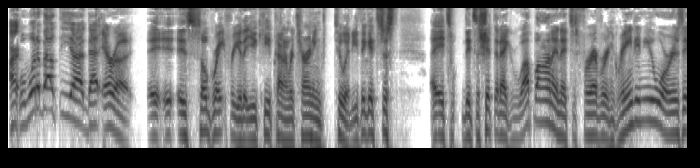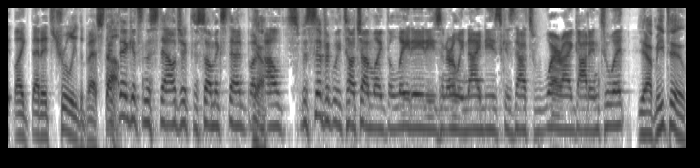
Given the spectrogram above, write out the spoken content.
I, Well, what about the uh, that era i- i- is so great for you that you keep kind of returning to it? Do you think it's just it's it's the shit that I grew up on and it's forever ingrained in you, or is it like that? It's truly the best stuff? I think it's nostalgic to some extent, but Yeah. I'll specifically touch on like the late 80s and early 90s because that's where I got into it. yeah, me too.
